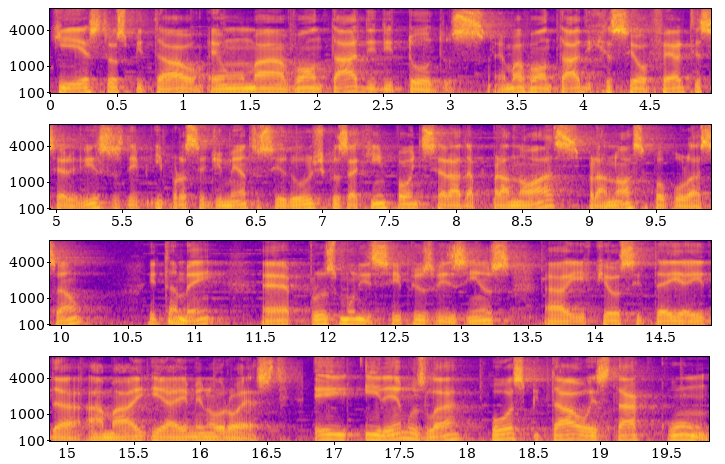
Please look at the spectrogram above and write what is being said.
que este hospital é uma vontade de todos, é uma vontade que se oferte serviços de, e procedimentos cirúrgicos aqui em Ponte Serada para nós, para a nossa população e também é, para os municípios vizinhos aí que eu citei aí da AMAI e AM Noroeste. E iremos lá, o hospital está com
